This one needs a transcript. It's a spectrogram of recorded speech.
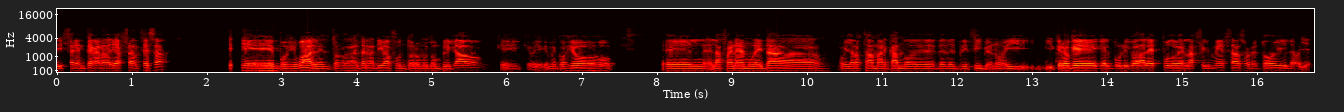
diferentes ganaderías francesas. Eh, pues igual, el toro de la alternativa fue un toro muy complicado, que, oye, que me cogió en la faena de muleta, pues ya lo estaba marcando desde, el principio, ¿no? Y, creo que, el público de Alex pudo ver la firmeza, sobre todo, y oye,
